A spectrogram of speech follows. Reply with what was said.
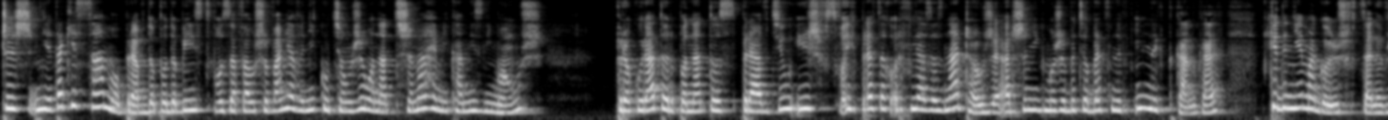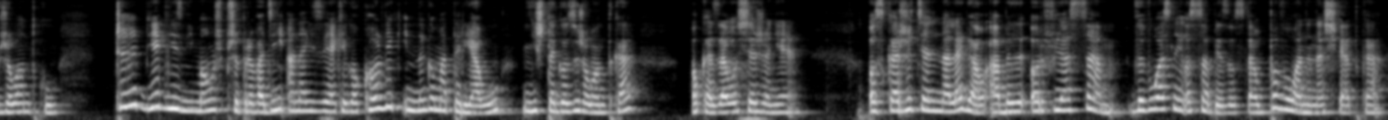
Czyż nie takie samo prawdopodobieństwo zafałszowania wyniku ciążyło nad trzema chemikami z Limoges? Prokurator ponadto sprawdził, iż w swoich pracach Orfila zaznaczał, że arszenik może być obecny w innych tkankach, kiedy nie ma go już wcale w żołądku. Czy biegli z Limoges przeprowadzili analizę jakiegokolwiek innego materiału niż tego z żołądka? Okazało się, że nie. Oskarżyciel nalegał, aby Orfila sam, we własnej osobie został powołany na świadka.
